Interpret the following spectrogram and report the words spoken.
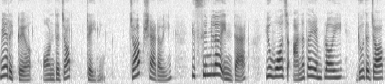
may require on-the-job training. Job shadowing is similar in that you watch another employee do the job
